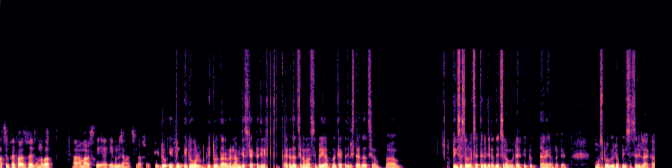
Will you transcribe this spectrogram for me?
আসিফ ভাই, ফারাজ ভাই ধন্যবাদ। আমার আজকে এগুলো জানার ছিল আসলে। একটু একটু একটু একটু দাঁড়াবেন। আমি জাস্ট একটা জিনিস দেখা যাচ্ছিলাম আসিফ ভাই, আপনাকে একটা জিনিস দেখা যাচ্ছিলাম। প্রিন্সেসের ওয়েবসাইট থেকে যেটা দেখছিলাম ওইটা একটু দেখাই আপনাকে। মোস্ট প্রবাবলি এটা প্রিন্সেসেরই লেখা।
